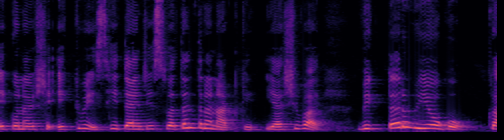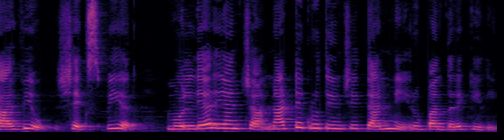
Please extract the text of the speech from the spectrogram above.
एकोणावीसशे एकवीस ही त्यांची स्वतंत्र नाटके. याशिवाय विक्टर वियोगो क्राव्ह्यू शेक्सपियर मोल्लियर यांच्या नाट्यकृतींची त्यांनी रूपांतरे केली.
